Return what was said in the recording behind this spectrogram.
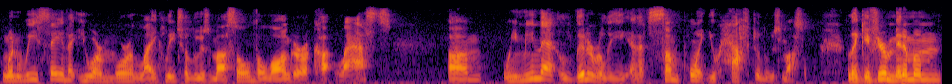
when we say that you are more likely to lose muscle the longer a cut lasts, um, we mean that literally, and at some point you have to lose muscle. Like if your minimum,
